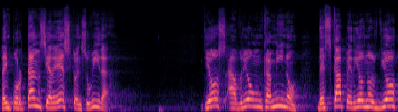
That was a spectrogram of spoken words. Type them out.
la importancia de esto en su vida. Dios abrió un camino de escape. Dios nos dio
